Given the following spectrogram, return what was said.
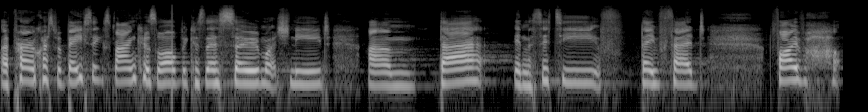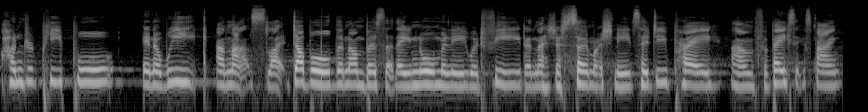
a prayer request for Basics Bank as well because there's so much need um, there in the city. They've fed 500 people in a week, and that's like double the numbers that they normally would feed, and there's just so much need. So do pray um, for Basics Bank.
